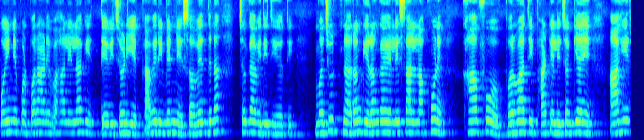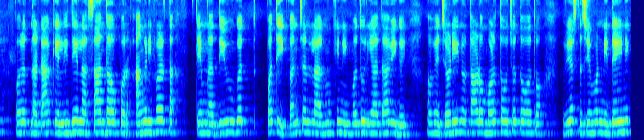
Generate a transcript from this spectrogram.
કોઈને પણ પરાણે વહાલી લાગે તેવી જડીએ કાવેરીબેનની સંવેદના જગાવી દીધી હતી. મજૂટના રંગે રંગાયેલી સાલના ખૂણે ખાંફો ભરવાથી ફાટેલી જગ્યાએ આહિર ભરતના ટાંકે લીધેલા સાંધા ઉપર આંગળી ફરતા તેમના દિવગત પતિ કંચનલાલ મુખીની મધુર યાદ આવી ગઈ. હવે જડીનો તાળો મળતો જતો હતો. વ્યસ્ત જીવનની દૈનિક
